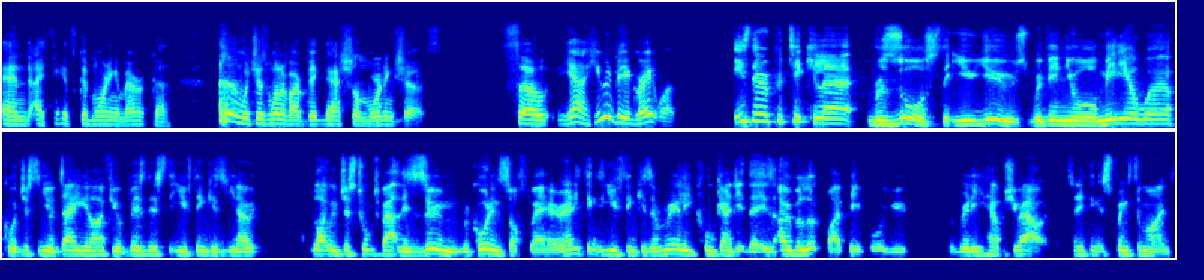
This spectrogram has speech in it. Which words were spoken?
and I think it's Good Morning America, which is one of our big national morning shows. So yeah, he would be a great one. Is there a particular resource that you use within your media work or just in your daily life, your business that you think is, you know, like we've just talked about this Zoom recording software here, anything that you think is a really cool gadget that is overlooked by people, you really helps you out? Is anything that springs to mind?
